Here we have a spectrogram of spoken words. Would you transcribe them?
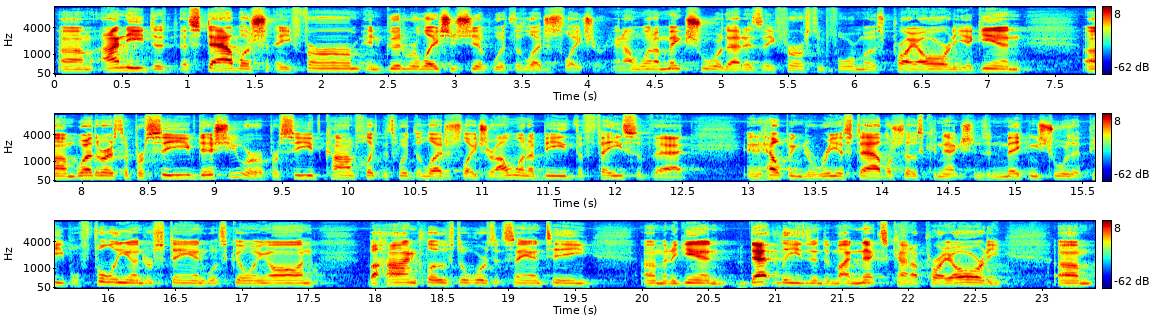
Um, I need to establish a firm and good relationship with the legislature, and I want to make sure that is a first and foremost priority. Again, um, whether it's a perceived issue or a perceived conflict that's with the legislature, I want to be the face of that in helping to reestablish those connections and making sure that people fully understand what's going on behind closed doors at Santee. Um, and again, that leads into my next kind of priority. Um,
